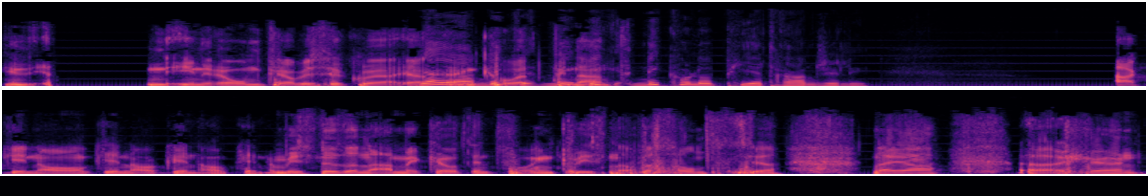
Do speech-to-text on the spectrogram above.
In, in, Rom, glaube ich, sogar ja, ja, ein. Nicolo Pietrangeli. Ah, genau, genau, genau, genau. Mir ist nur der Name gerade entfallen gewesen, aber sonst, ja. Naja, äh, schön.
